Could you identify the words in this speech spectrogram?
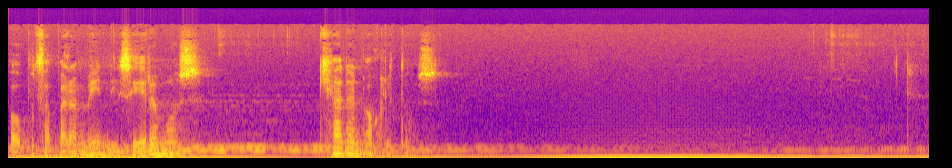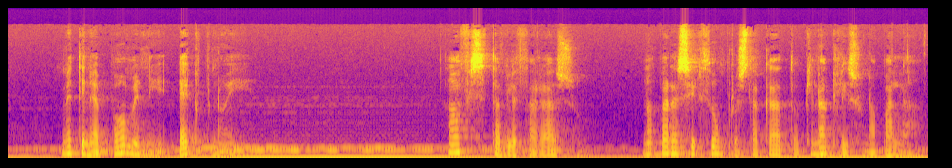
όπου θα παραμείνεις ήρεμος και ανενόχλητος. Με την επόμενη έκπνοη άφησε τα βλεφαρά σου να παρασυρθούν προς τα κάτω και να κλείσουν απαλά.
